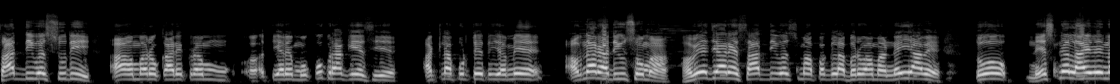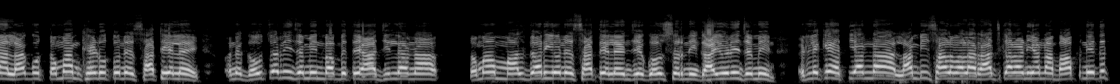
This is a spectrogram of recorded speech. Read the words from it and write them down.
સાત દિવસ સુધી આ અમારો કાર્યક્રમ અત્યારે મોકૂફ રાખીએ છીએ. આટલા પૂરતેથી અમે આવનારા દિવસોમાં, હવે જ્યારે સાત દિવસમાં પગલાં ભરવામાં નહીં આવે, તો નેશનલ હાઈવેના લાગુ તમામ ખેડૂતોને સાથે લઈ અને ગૌચરની જમીન બાબતે આ જિલ્લાના તમામ માલધારીઓને સાથે લઈને જે ગૌસરની ગાયોની જમીન, એટલે કે અત્યારના લાંબી સાળવાળા રાજકારણીયાના બાપને નથી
